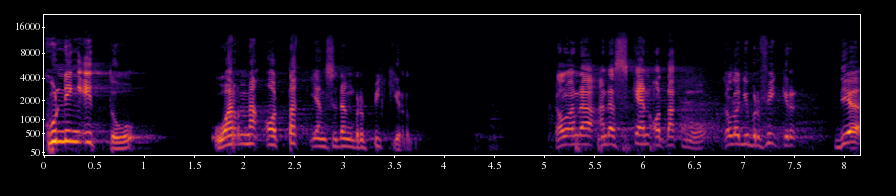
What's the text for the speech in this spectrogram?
Kuning itu warna otak yang sedang berpikir. Kalau Anda Anda scan otakmu, kalau lagi berpikir, dia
